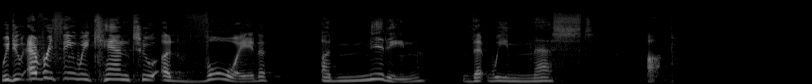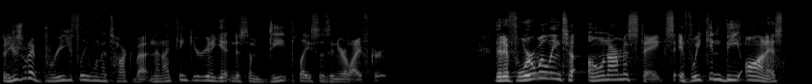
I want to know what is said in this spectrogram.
We do everything we can to avoid admitting that we messed up. But here's what I briefly want to talk about, and then I think you're going to get into some deep places in your life group. That if we're willing to own our mistakes, if we can be honest,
